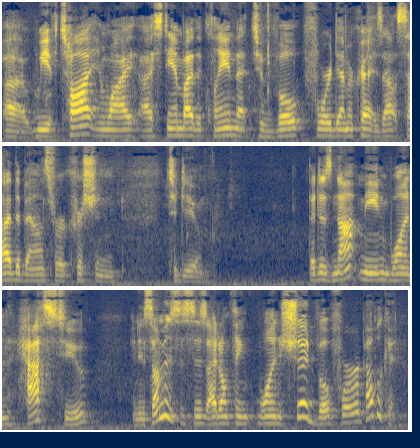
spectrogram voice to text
uh, we have taught and why I stand by the claim that to vote for a Democrat is outside the bounds for a Christian to do. That does not mean one has to, and in some instances, I don't think one should vote for a Republican.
